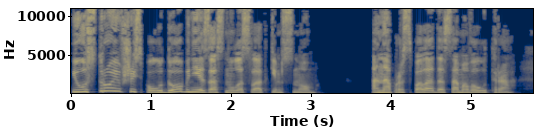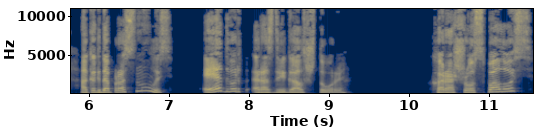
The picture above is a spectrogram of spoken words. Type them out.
и, устроившись поудобнее, заснула сладким сном. Она проспала до самого утра, а когда проснулась, Эдвард раздвигал шторы. «Хорошо спалось?»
